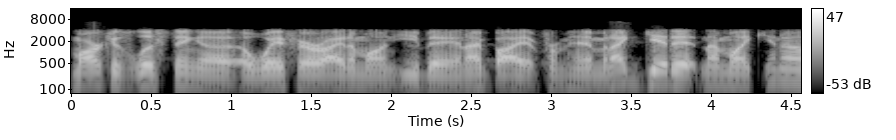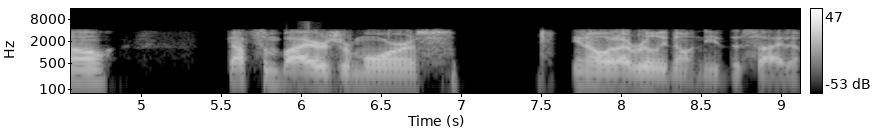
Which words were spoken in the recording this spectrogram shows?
Mark is listing a, a Wayfair item on eBay, and I buy it from him, and I get it, and I'm like, you know, got some buyer's remorse. You know what? I really don't need this item.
